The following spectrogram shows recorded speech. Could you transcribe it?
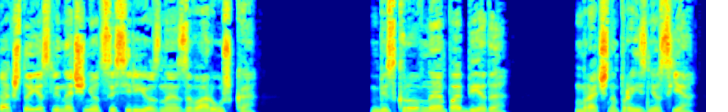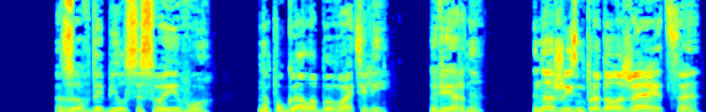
так что если начнется серьезная заварушка... «Бескровная победа», — мрачно произнес я. Зов добился своего напугал обывателей. Верно. Но жизнь продолжается.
